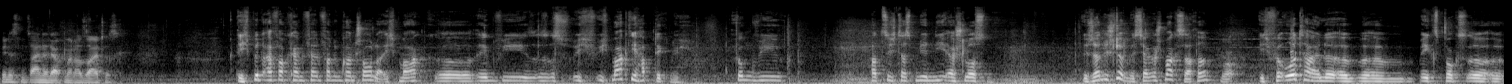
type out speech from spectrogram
Mindestens einer, der auf meiner Seite ist. Ich bin einfach kein Fan von dem Controller. Ich mag äh, irgendwie, ist, ich, ich mag die Haptik nicht. Irgendwie hat sich das mir nie erschlossen. Ist ja nicht schlimm, ist ja Geschmackssache. Ja. Ich verurteile äh, ähm, Xbox äh,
